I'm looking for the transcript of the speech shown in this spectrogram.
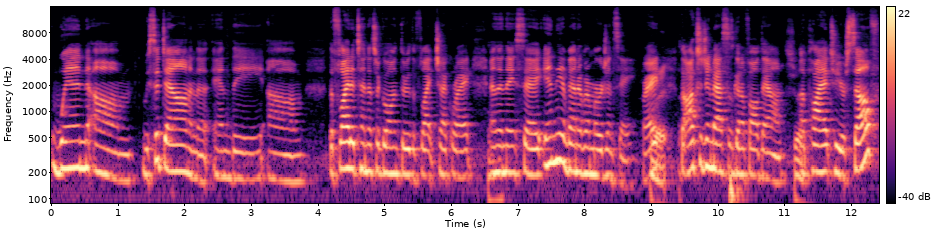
when um, we sit down and the and the um, the flight attendants are going through the flight check, right? And then they say, in the event of an emergency, right, Right. the oxygen mask is going to fall down. Sure. Apply it to yourself.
